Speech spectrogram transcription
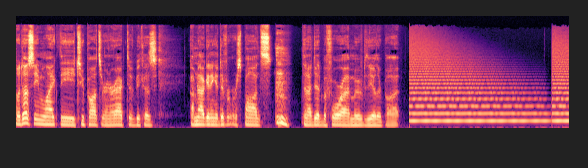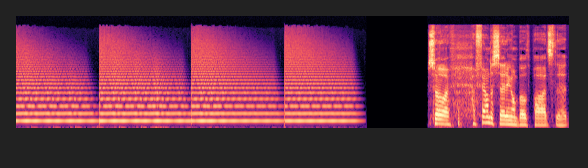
So it does seem like the two pots are interactive because I'm now getting a different response than I did before I moved the other pot. So I've, I've found a setting on both pots that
